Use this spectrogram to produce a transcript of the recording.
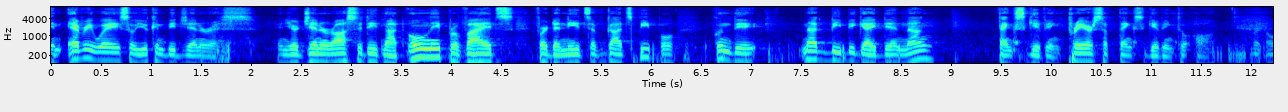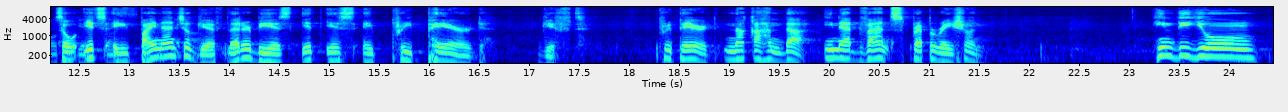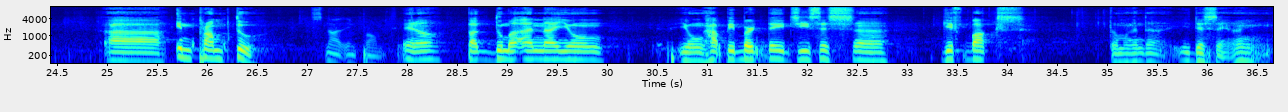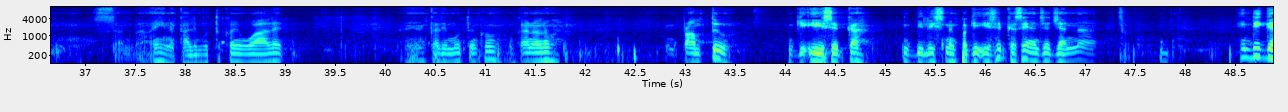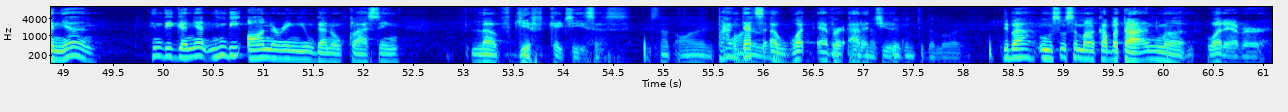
in every way so you can be generous. And your generosity not only provides for the needs of God's people, kundi nagbibigay din ng thanksgiving, prayers of thanksgiving to all. So it's a financial gift. Letter B is it is a prepared gift. Prepared, nakahanda, in advance preparation. Hindi yung uh, impromptu. It's not impromptu. You know, pag dumaan na yung yung happy birthday Jesus uh, gift box. Ito maganda. You just say, ay, saan ba? Ay, nakalimutan ko yung wallet. Ay, nakalimutan ko. Kano lang. Impromptu. Mag-iisip ka. Ang bilis ng pag-iisip kasi andyan dyan na. So, hindi ganyan. Hindi ganyan. Hindi honoring yung ganong klaseng love gift kay Jesus. It's not honor, Parang that's a honoring whatever kind of attitude. giving to the Lord. Di ba? Uso sa mga kabataan, mga whatever.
